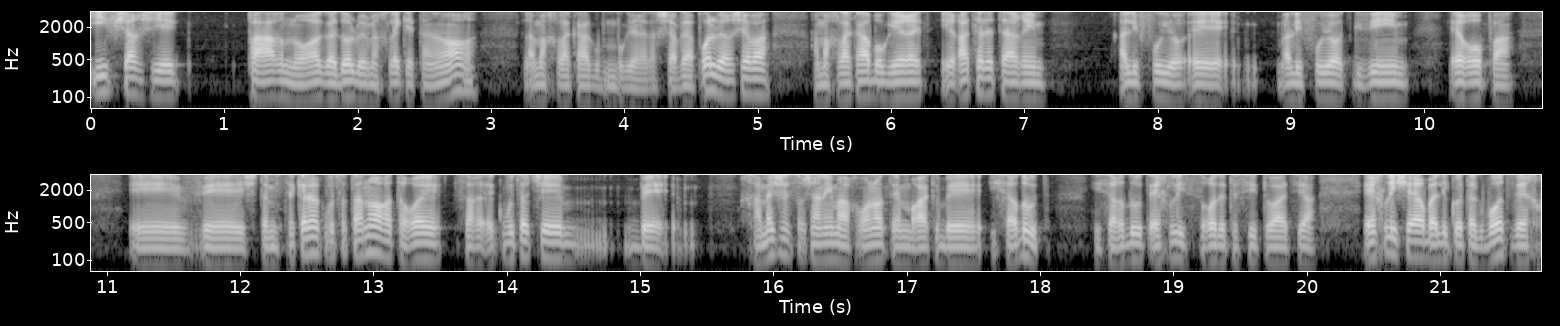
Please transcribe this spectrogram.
אי אפשר שיהיה פער נורא גדול בין מחלקת הנוער למחלקה הבוגרת. עכשיו, והפועל באר שבע, המחלקה הבוגרת, היא רצה לתארים, אליפויות, אה, אליפויות גביעים, אירופה. אה, וכשאתה מסתכל על קבוצות הנוער, אתה רואה קבוצות שב-15 שנים האחרונות הן רק בהישרדות. הישרדות, איך לשרוד את הסיטואציה, איך להישאר בליגות הגבוהות ואיך,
